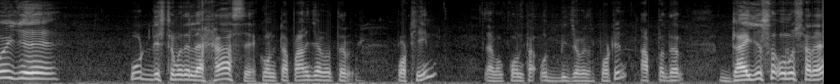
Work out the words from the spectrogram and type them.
ওই যে ফুড লিস্টের মধ্যে লেখা আছে কোনটা প্রাণী জগতের প্রোটিন এবং কোনটা উদ্ভিদ জগতের প্রোটিন। আপনাদের ডাইজেশন অনুসারে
